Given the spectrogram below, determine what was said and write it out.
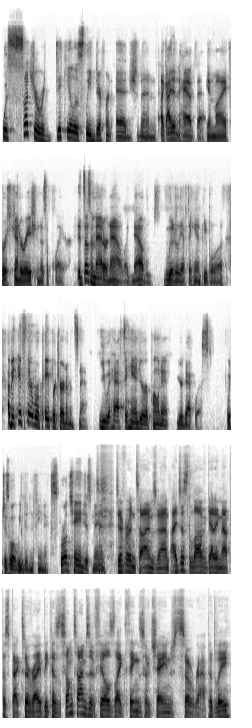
was such a ridiculously different edge than like I didn't have that in my first generation as a player. It doesn't matter now. Like now, you literally have to hand people. A, I mean, if there were paper tournaments now, you would have to hand your opponent your deck list which is what we did in Phoenix. World changes, man. Different times, man. I just love getting that perspective, right? Because sometimes it feels like things have changed so rapidly.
